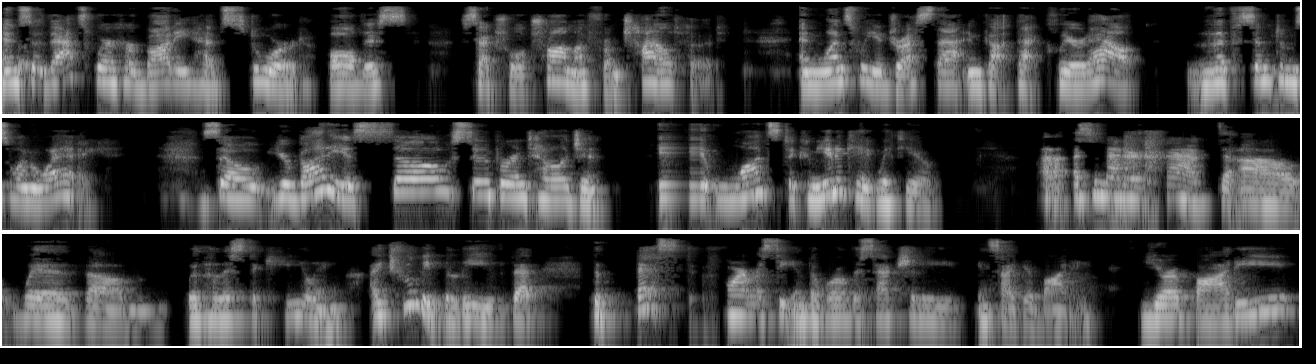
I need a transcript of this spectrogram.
And so that's where her body had stored all this sexual trauma from childhood. And once we addressed that and got that cleared out, the symptoms went away. So your body is so super intelligent. It, it wants to communicate with you. Uh, as a matter of fact, uh, with um, with holistic healing, I truly believe that the best pharmacy in the world is actually inside your body. Your body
